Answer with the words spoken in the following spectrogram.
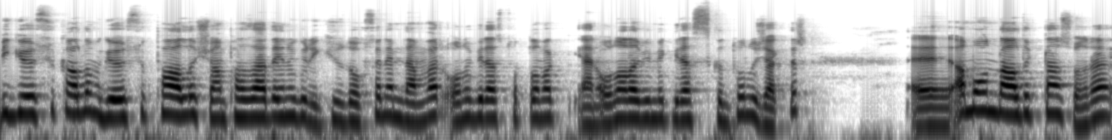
Bir göğüslük aldı mı? Göğüslük pahalı. Şu an pazarda en uygun 290 M'den var. Onu biraz toplamak yani onu alabilmek biraz sıkıntı olacaktır. Ee, ama onu da aldıktan sonra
